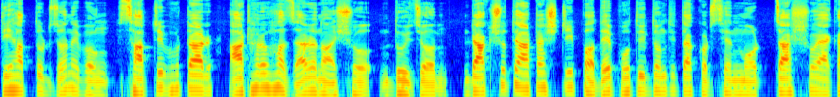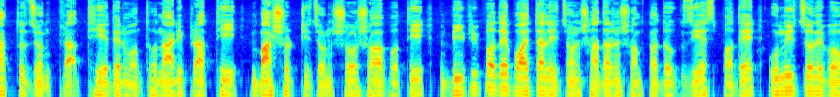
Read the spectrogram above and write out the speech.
তিয়াত্তর জন এবং ছাত্রী ভোটার আঠারো হাজার নয়শো দুই জন। ডাকসুতে আটাশটি পদে প্রতিদ্বন্দ্বিতা করছেন মোট চারশো একাত্তর জন প্রার্থী। এদের মধ্যে নারী প্রার্থী বাষট্টি জন সহ সভাপতি বিপি পদে পঁয়তাল্লিশ জন, সাধারণ সম্পাদক জিএস পদে উনিশ জন এবং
